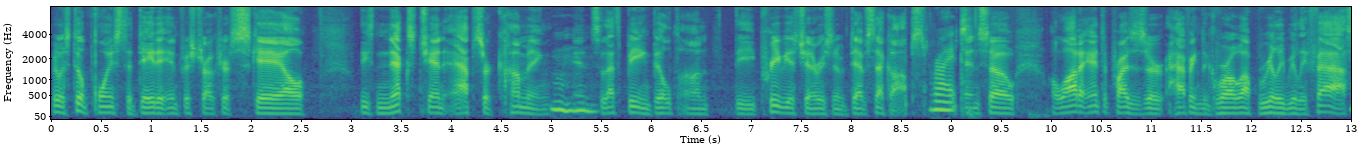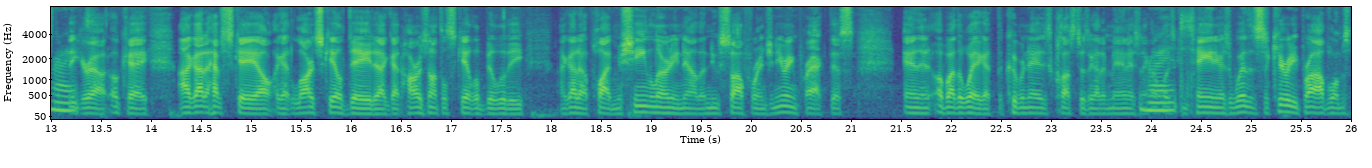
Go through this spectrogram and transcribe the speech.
Really still points to data infrastructure, scale, these next gen apps are coming, mm -hmm. and so that's being built on the previous generation of DevSecOps. Right. And so a lot of enterprises are having to grow up really, really fast right. to figure out, okay, I got to have scale, I got large scale data, I got horizontal scalability, I got to apply machine learning now, the new software engineering practice, and then, oh, by the way, I got the Kubernetes clusters I got to manage, and I got right. all these containers, where the security problems.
